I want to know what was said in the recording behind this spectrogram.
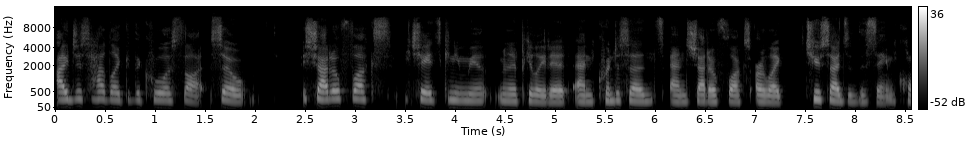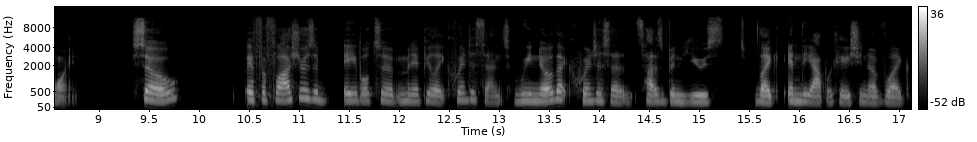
I just had like the coolest thought. So Shadow Flux shades can you ma- manipulate it, and Quintessence and Shadow Flux are like two sides of the same coin. So if a flasher is able to manipulate Quintessence, we know that Quintessence has been used like in the application of like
